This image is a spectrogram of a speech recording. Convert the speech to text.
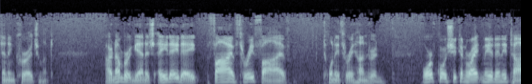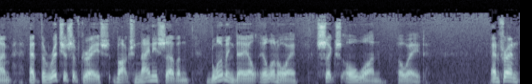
and encouragement. Our number again is 888 535 2300. Or, of course, you can write me at any time at The Riches of Grace, Box 97, Bloomingdale, Illinois, 60108. And, friend,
